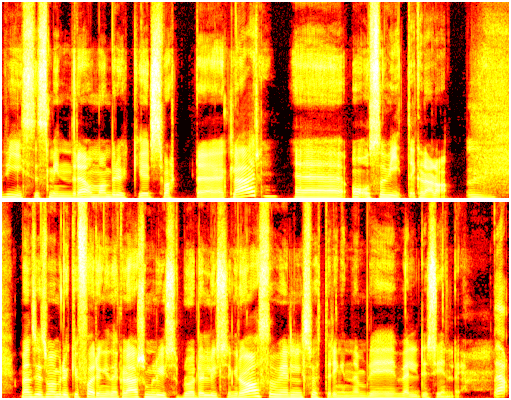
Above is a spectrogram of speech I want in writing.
vises mindre om man bruker svarte klær, eh, og også hvite klær. Da. Mm. Mens hvis man bruker fargede klær som lyseblå eller lysegrå, så vil svetteringene bli veldig synlige. Ja.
